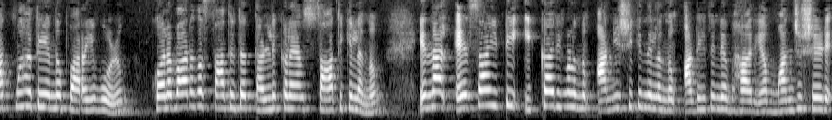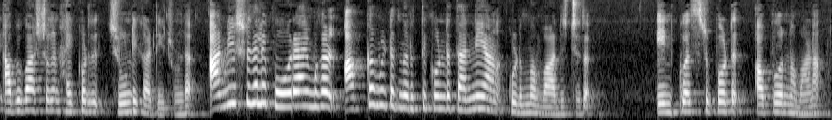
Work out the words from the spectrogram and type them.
ആത്മഹത്യ എന്ന് പറയുമ്പോഴും കൊലപാതക സാധ്യത തള്ളിക്കളയാൻ സാധിക്കില്ലെന്നും എന്നാൽ എസ് ഐ ടി ഇക്കാര്യങ്ങളൊന്നും അന്വേഷിക്കുന്നില്ലെന്നും അദ്ദേഹത്തിന്റെ ഭാര്യ മഞ്ജുഷയുടെ അഭിഭാഷകൻ ഹൈക്കോടതി ചൂണ്ടിക്കാട്ടിയിട്ടുണ്ട്. അന്വേഷണത്തിലെ പോരായ്മകൾ അക്കമിട്ട് നിർത്തിക്കൊണ്ട് തന്നെയാണ് കുടുംബം വാദിച്ചത്. ഇൻക്വസ്റ്റ് റിപ്പോർട്ട് അപൂർണമാണ്.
